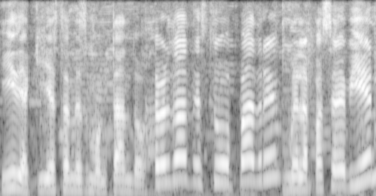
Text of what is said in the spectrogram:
y de aquí ya están desmontando. La verdad estuvo padre, me la pasé bien,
